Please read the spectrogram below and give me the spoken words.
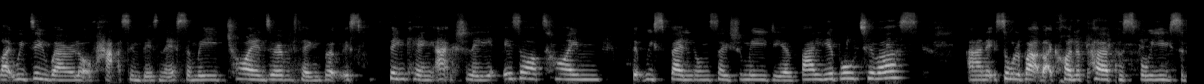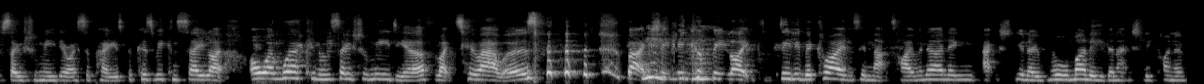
like we do wear a lot of hats in business and we try and do everything, but it's thinking actually, is our time that we spend on social media valuable to us? And it's all about that kind of purposeful use of social media i suppose because we can say like oh i'm working on social media for like two hours. But actually we could be like dealing with clients in that time and earning actually you know more money than actually kind of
